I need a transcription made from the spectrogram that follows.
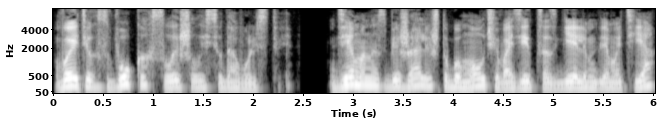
В этих звуках слышалось удовольствие. Демоны сбежали, чтобы молча возиться с гелем для мытья,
